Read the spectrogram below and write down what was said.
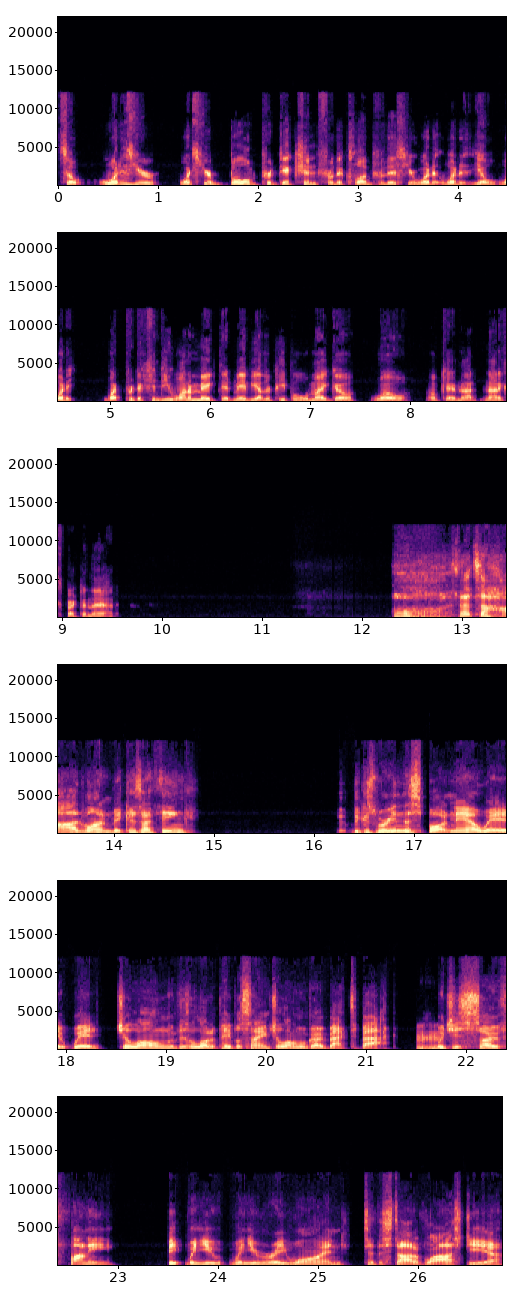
so what is your what's your bold prediction for the club for this year? What what you know what what prediction do you want to make that maybe other people might go, whoa, okay, I'm not not expecting that. Oh, that's a hard one because I think because we're in the spot now where where Geelong, there's a lot of people saying Geelong will go back to back, mm-hmm. which is so funny. When you when you rewind to the start of last year,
